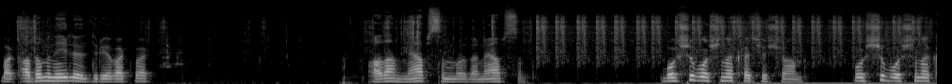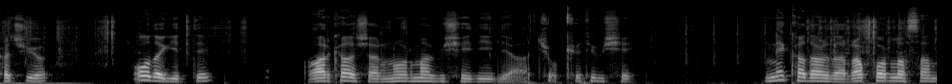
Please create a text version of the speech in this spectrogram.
Bak adamı neyle öldürüyor bak bak. Adam ne yapsın burada ne yapsın. Boşu boşuna kaçıyor şu an. Boşu boşuna kaçıyor. O da gitti. Arkadaşlar normal bir şey değil ya. Çok kötü bir şey. Ne kadar da raporlasan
